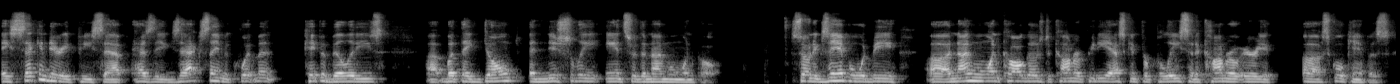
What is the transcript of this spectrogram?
A secondary PSAP has the exact same equipment, capabilities, uh, but they don't initially answer the 911 call. So, an example would be uh, a 911 call goes to Conroe PD asking for police at a Conroe area uh, school campus.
